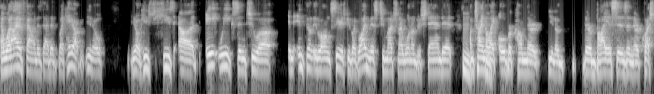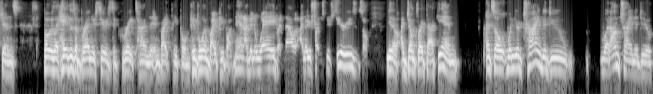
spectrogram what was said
And what I have found is that if like, hey, um, you know, you know, he's he's uh, eight weeks into a an infinitely long series. People are like, well, I missed too much and I won't understand it. Hmm. I'm trying to hmm. like overcome their, you know, their biases and their questions. But it was like, hey, there's a brand new series. It's a great time to invite people. And people invite people like, man, I've been away, but now I know you're starting this new series. And so, you know, I jumped right back in. And so when you're trying to do what I'm trying to do,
